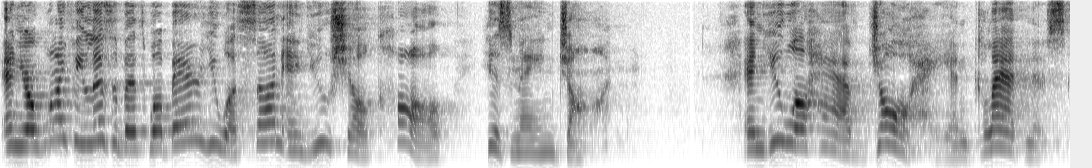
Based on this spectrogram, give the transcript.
And your wife Elizabeth will bear you a son, and you shall call his name John. And you will have joy and gladness,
